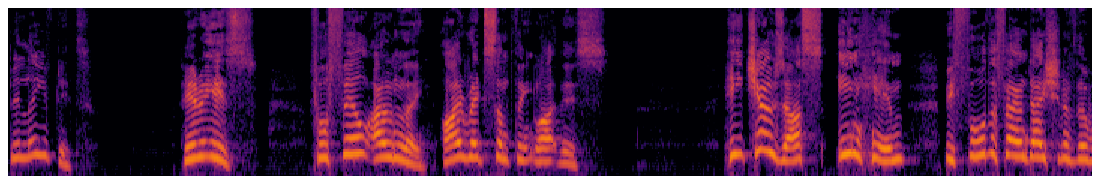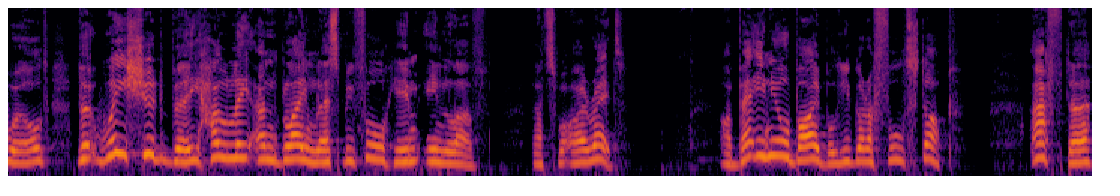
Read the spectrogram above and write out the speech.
believed it. Here it is. For Phil only, I read something like this. He chose us in him before the foundation of the world that we should be holy and blameless before Him in love. That's what I read. I bet in your Bible you've got a full stop after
